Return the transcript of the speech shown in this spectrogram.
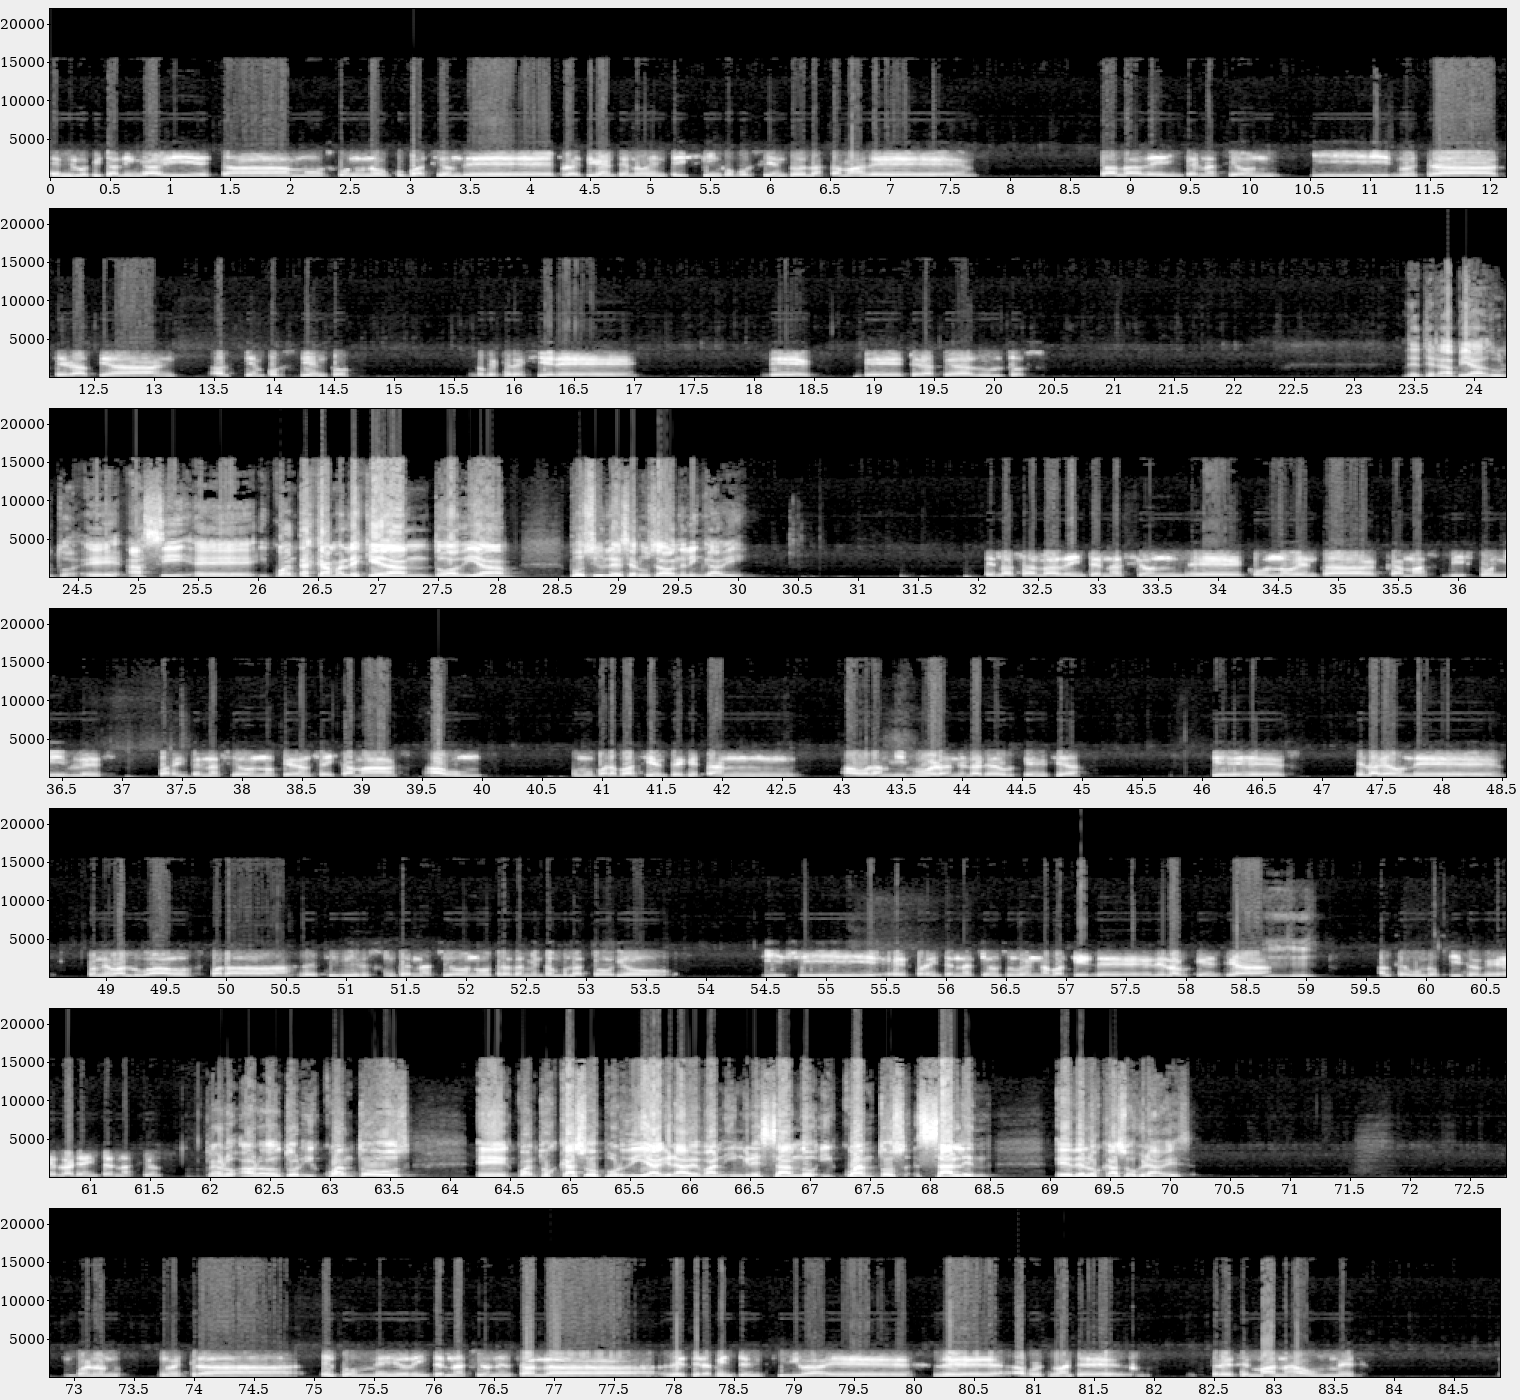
en el hospital Ingavi estamos con una ocupación de prácticamente 95% de las camas de sala de internación y nuestra terapia al 100%, lo que se refiere de, de terapia de adultos. De terapia de adultos. Eh, así, eh, ¿y cuántas camas les quedan todavía posibles de ser usados en el Ingavi? En la sala de internación, eh, con 90 camas disponibles para internación, nos quedan 6 camas aún como para pacientes que están ahora mismo en el área de urgencia, que es el área donde son evaluados para recibir su internación o tratamiento ambulatorio y si es para internación suben a partir de, la urgencia al segundo piso que es el área de internación. Claro, ahora doctor, ¿y cuántos, eh, cuántos casos por día graves van ingresando y cuántos salen eh, de los casos graves? Bueno, nuestra el promedio de internación en sala de terapia intensiva es de aproximadamente tres semanas a un mes.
